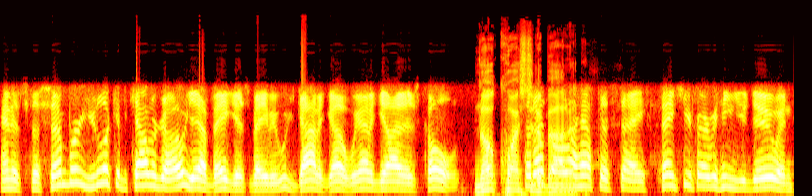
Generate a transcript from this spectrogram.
and it's December, you look at the calendar and go, "Oh yeah, Vegas, baby, we got to go. We got to get out of this cold." No So question that's about all it. I have to say. Thank you for everything you do, and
